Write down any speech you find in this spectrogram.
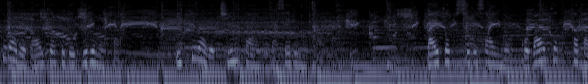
くらで売却できるのかいくらで賃貸に出せるのか。売却する際のご売却価格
